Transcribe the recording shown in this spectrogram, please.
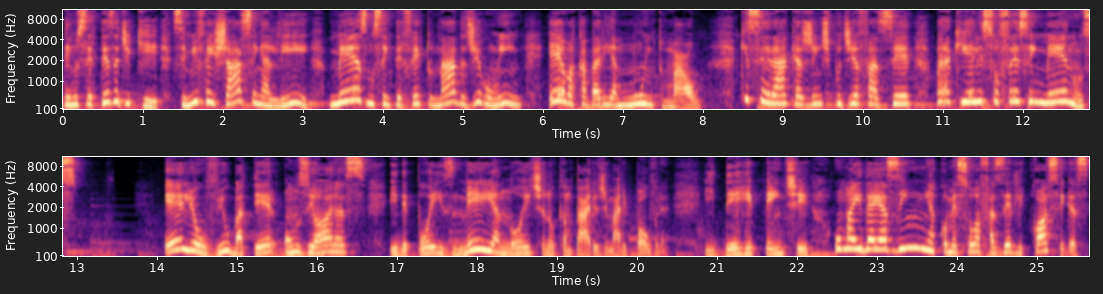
Tenho certeza de que, se me fechassem ali, mesmo sem ter feito nada de ruim, eu acabaria muito mal. Que será que a gente podia fazer para que eles sofressem menos? Ele ouviu bater onze horas e depois meia-noite no campário de Maripólvora. E de repente, uma ideiazinha começou a fazer-lhe cócegas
